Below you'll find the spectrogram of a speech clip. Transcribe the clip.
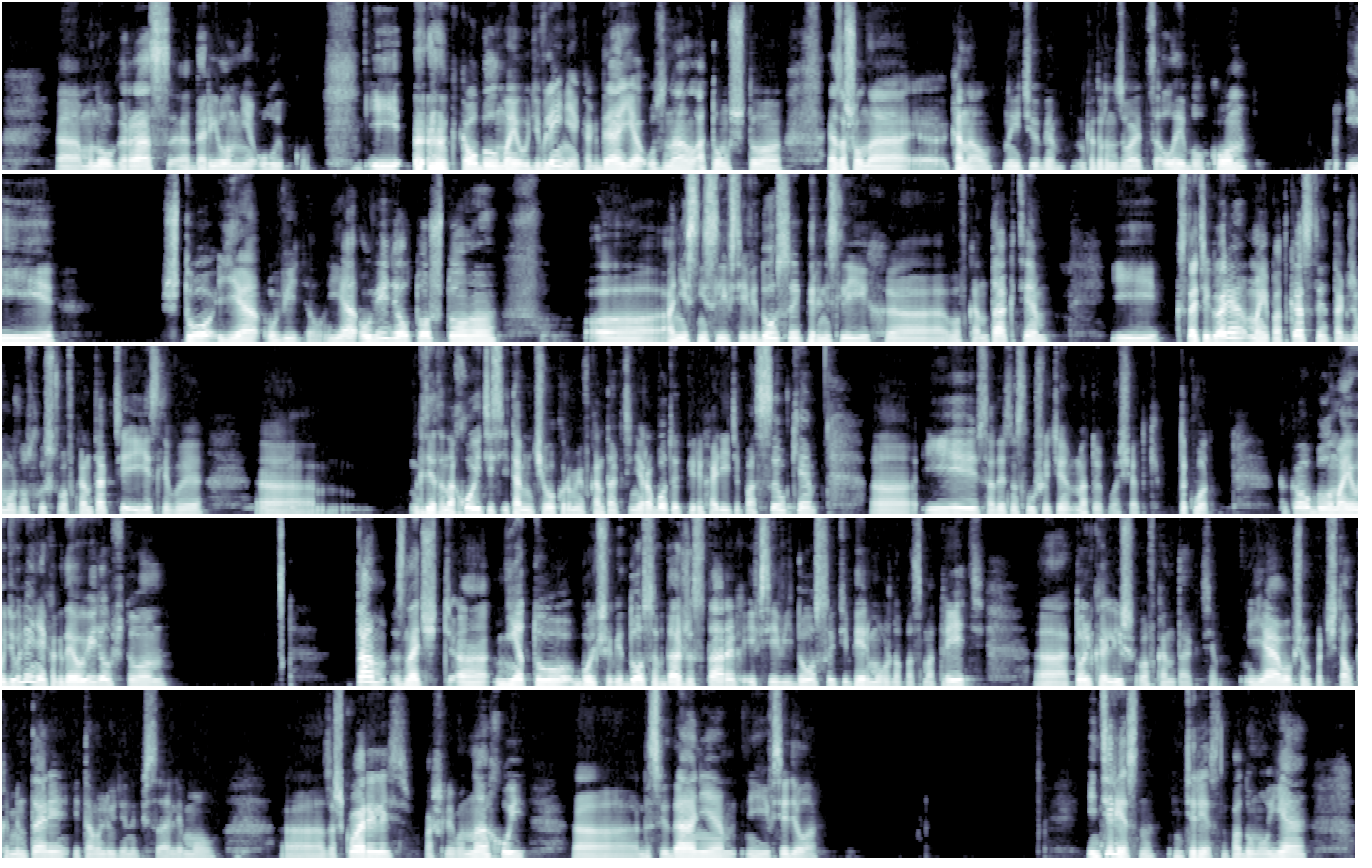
много раз э, дарило мне улыбку. И каково было мое удивление, когда я узнал о том, что я зашел на э, канал на YouTube, который называется Label.com, и что я увидел? Я увидел то, что э, они снесли все видосы, перенесли их э, во ВКонтакте. И, кстати говоря, мои подкасты также можно услышать во ВКонтакте. И если вы э, где-то находитесь и там ничего кроме ВКонтакте не работает, переходите по ссылке э, и, соответственно, слушайте на той площадке. Так вот, каково было мое удивление, когда я увидел, что там, значит, э, нету больше видосов, даже старых, и все видосы теперь можно посмотреть э, только лишь во ВКонтакте. Я, в общем, прочитал комментарии, и там люди написали, мол, зашкварились, пошли вы нахуй, э, до свидания и все дела. Интересно, интересно, подумал я.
